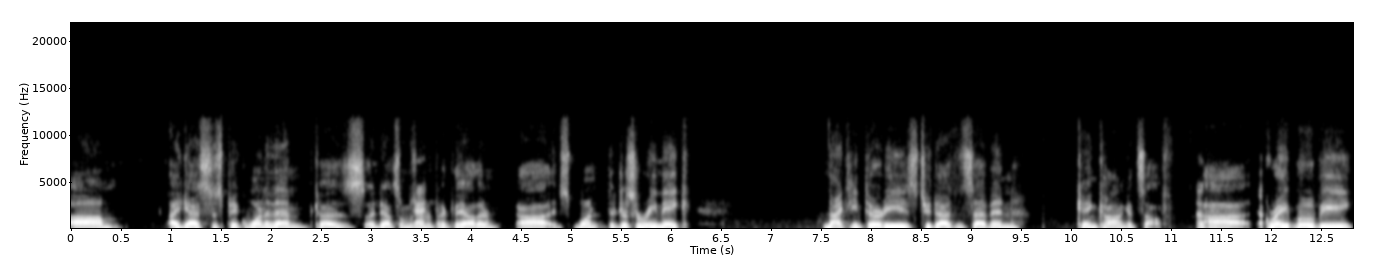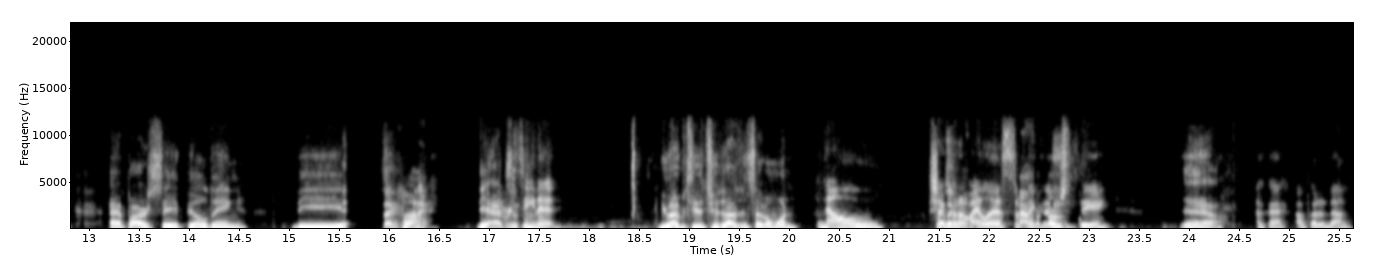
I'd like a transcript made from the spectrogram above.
Um, I guess just pick one of them because I doubt someone's Okay. going to pick the other. Uh, it's one. They're just a remake. 1930s, 2007, King Kong itself. Okay. Uh, great movie. Empire State Building. The It's iconic. yeah, I've never it's a- seen it. you haven't seen the 2007 one? No. Should I put it on my list of things I need to see? Yeah. Okay, I'll put it down.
